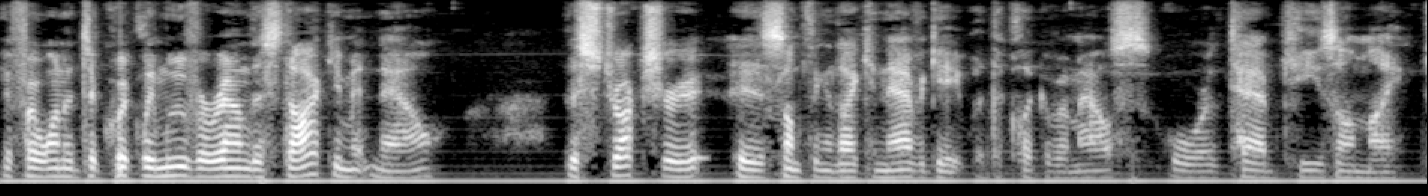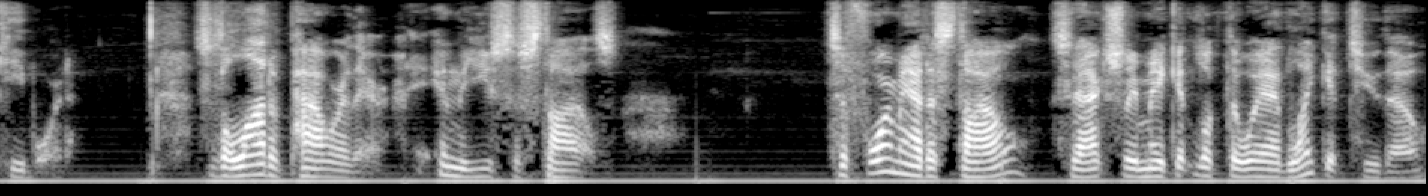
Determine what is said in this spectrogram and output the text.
If I wanted to quickly move around this document now, the structure is something that I can navigate with the click of a mouse or the tab keys on my keyboard. So there's a lot of power there in the use of styles. To format a style, to actually make it look the way I'd like it to though,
